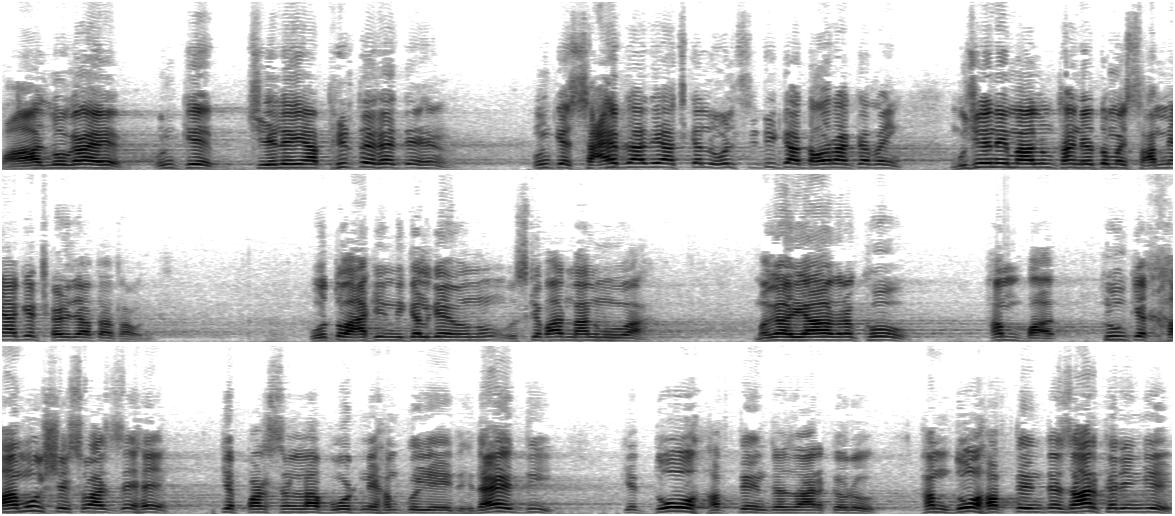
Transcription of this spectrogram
पाँच लोग आए, उनके चेले यहाँ फिरते रहते हैं। उनके साहेबजादे आजकल ओल्ड सिटी का दौरा कर रही मुझे नहीं मालूम था, नहीं तो मैं सामने आके ठहर जाता था उनके। वो तो आके निकल गए उन्होंने उसके बाद मालूम हुआ। मगर याद रखो, हम बात क्योंकि खामोश इस से है कि पर्सनल लॉ बोर्ड ने हमको ये हिदायत दी कि दो हफ़्ते इंतज़ार करो। हम दो हफ़्ते इंतज़ार करेंगे,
